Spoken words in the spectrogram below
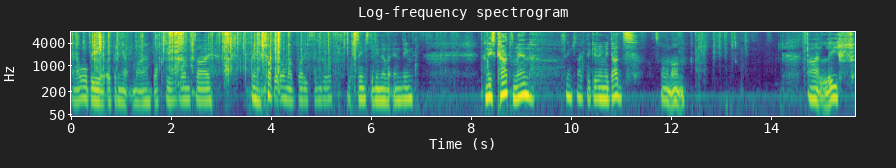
And I will be opening up my boxes once I finish up with all my buddy singles, which seems to be never ending. And these cards, man, seems like they're giving me duds. What's going on? Alright, Leaf,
